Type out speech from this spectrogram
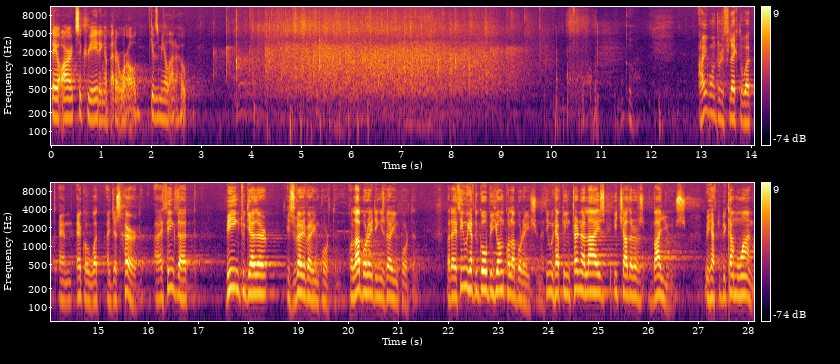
they are to creating a better world. Gives me a lot of hope. I want to reflect what and echo what I just heard. I think that being together is very, very important. Collaborating is very important. But I think we have to go beyond collaboration. I think we have to internalize each other's values. We have to become one.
